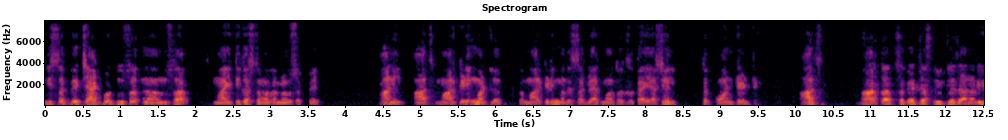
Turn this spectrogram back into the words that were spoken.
ही सगळी चॅटबॉटनुसार माहिती कस्टमरला मिळू शकते. आणि आज मार्केटिंग म्हटलं तर मार्केटिंगमध्ये सगळ्यात महत्वाचं काही असेल तर कॉन्टेंट आहे. आज भारतात सगळ्यात जास्त विकली जाणारी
